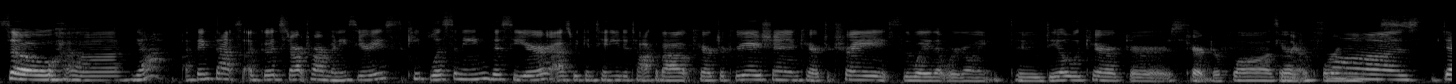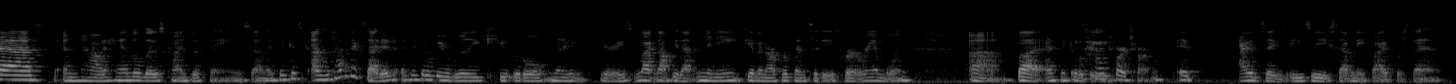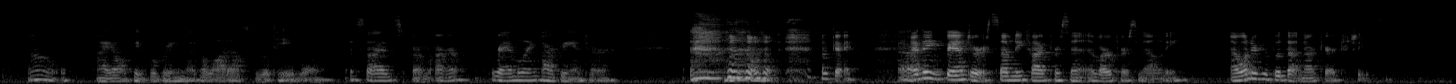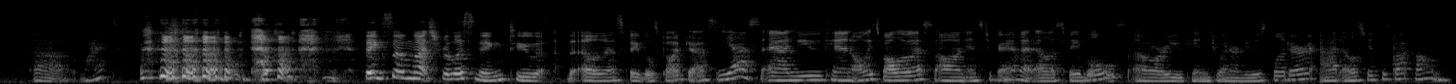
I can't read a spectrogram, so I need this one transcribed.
So uh, yeah, I think that's a good start to our mini series. Keep listening this year as we continue to talk about character creation, character traits, the way that we're going to deal with characters, Character flaws, character and flaws, death, and how to handle those kinds of things. Um, I think it's. I'm kind of excited. I think it'll be a really cute little mini series. Might not be that mini given our propensity for rambling, uh, but I think It's it'll be. half our charm. I would say easily seventy five percent. Oh, I don't think we're bringing like a lot else to the table. aside from our rambling. Our banter. okay, Uh, I think banter is seventy five percent of our personality. I wonder who put that in our character sheets. Uh, what? Thanks so much for listening to the LNS Fables podcast. Yes, and you can always follow us on Instagram at LS Fables, or you can join our newsletter at lsfables.com.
